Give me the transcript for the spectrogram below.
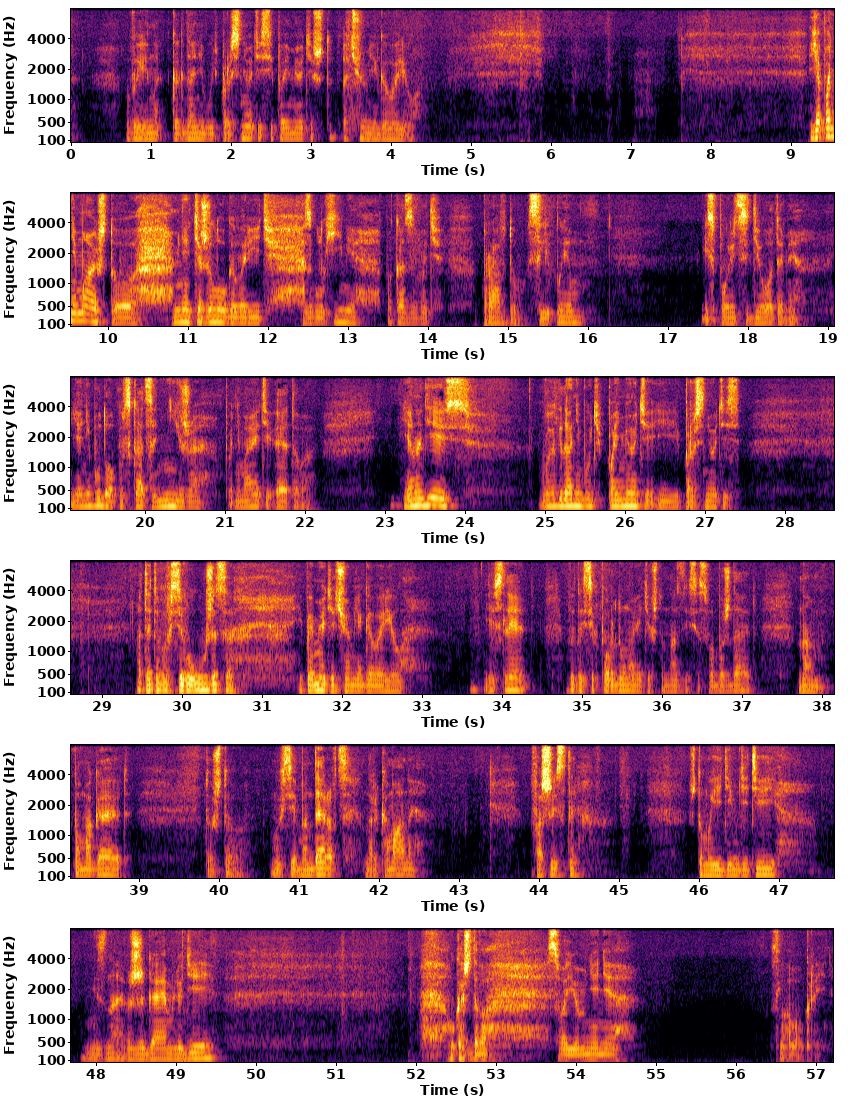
Вы когда-нибудь проснетесь и поймете, что, о чем я говорил. Я понимаю, что мне тяжело говорить с глухими, показывать правду слепым и спорить с идиотами. Я не буду опускаться ниже, понимаете, этого. Я надеюсь, вы когда-нибудь поймете и проснетесь от этого всего ужаса и поймете, о чем я говорил. Если вы до сих пор думаете, что нас здесь освобождают, нам помогают, то что мы все бандеровцы, наркоманы, фашисты, что мы едим детей, не знаю, сжигаем людей. У каждого свое мнение. Слава Украине!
